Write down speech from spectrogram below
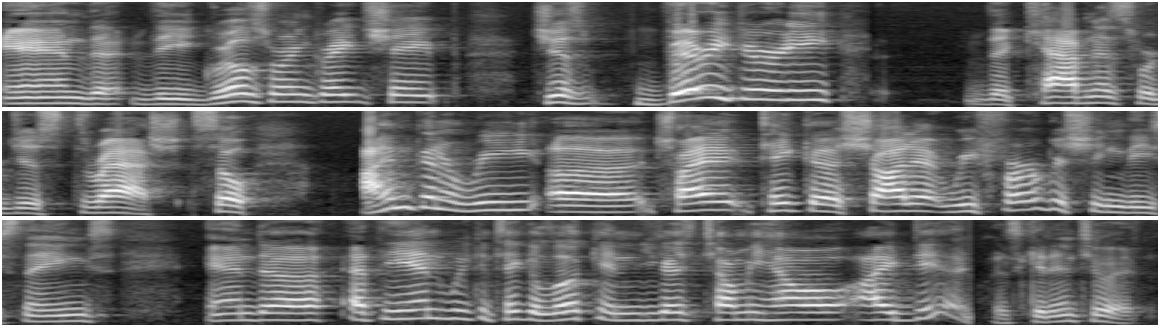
and the, the grills were in great shape. Just very dirty. The cabinets were just thrashed. So I'm to re uh, try take a shot at refurbishing these things and uh, at the end, we can take a look and you guys tell me how I did. Let's get into it.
